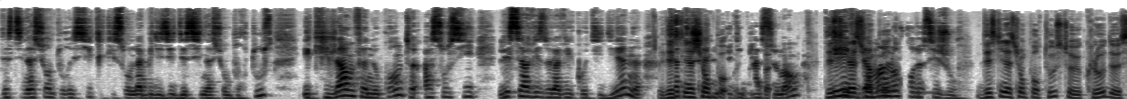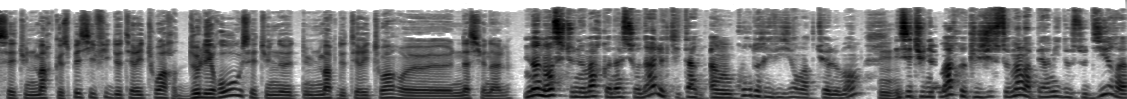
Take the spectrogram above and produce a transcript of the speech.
destinations touristiques qui sont labellisées destination pour tous et qui, là, en fin de compte, associent les services de la vie quotidienne, destination pour déplacement destination et évidemment pour- l'offre de séjour. Destination pour tous, euh, Claude, c'est une marque spécifique de territoire de l'Hérault ou c'est une, une marque de territoire euh, nationale Non, non, c'est une marque nationale qui est en, en cours de révision actuellement. Mhm. Et c'est une marque qui justement a permis de se dire,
